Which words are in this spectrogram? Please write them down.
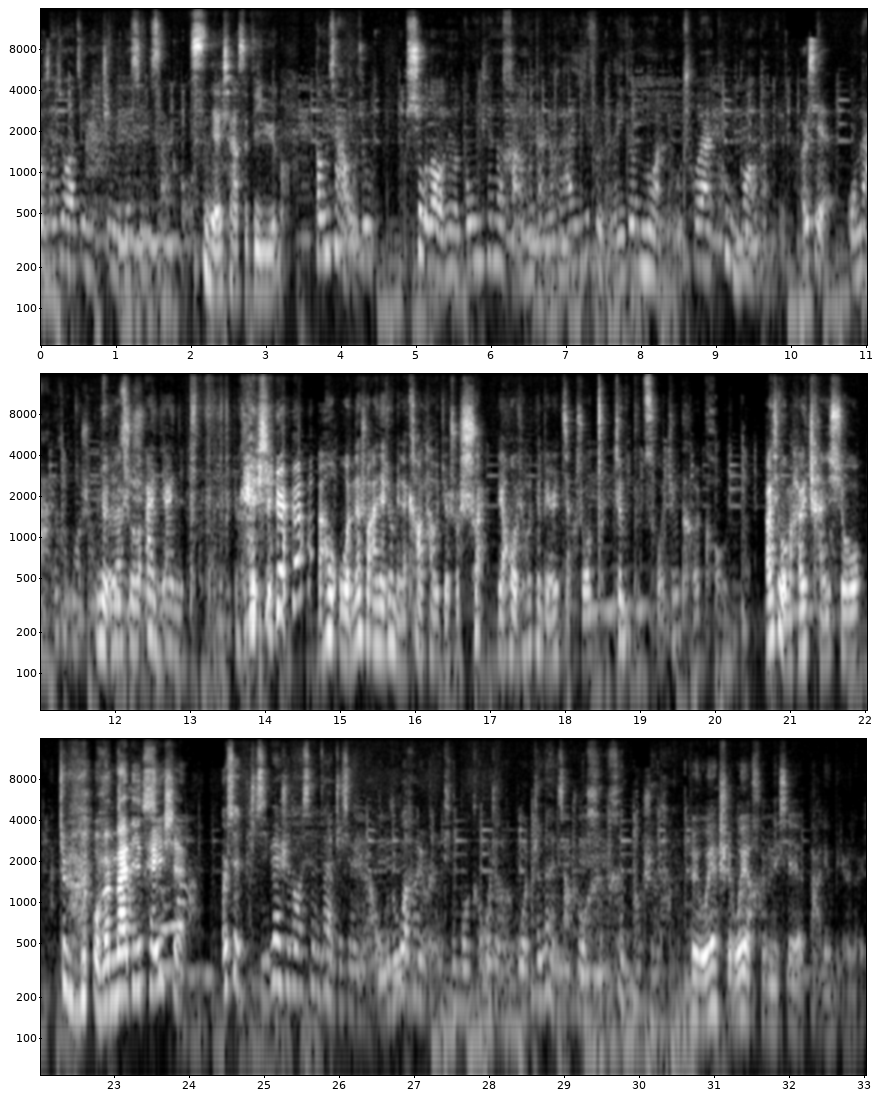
我现在就要进进入一个新 cycle，四年下次地狱嘛。当下我就嗅到了那个冬天的寒冷的感觉和他衣服里面的一个暖流出来碰撞的感觉，而且我们俩又很陌生。你有对他说爱你爱你，就开始。然后我那时候暗恋就每天看到他，我觉得说帅，然后我就会跟别人讲说真不错，真可口什么的。而且我们还会禅修，就是我们 meditation。而且即便是到现在，这些人啊，如果他们有人听播客，我只能我真的很想说，我很恨当时的他们。对我也是，我也恨那些霸凌别人的人。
